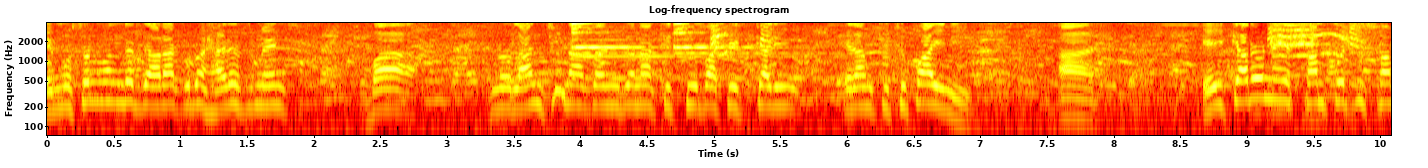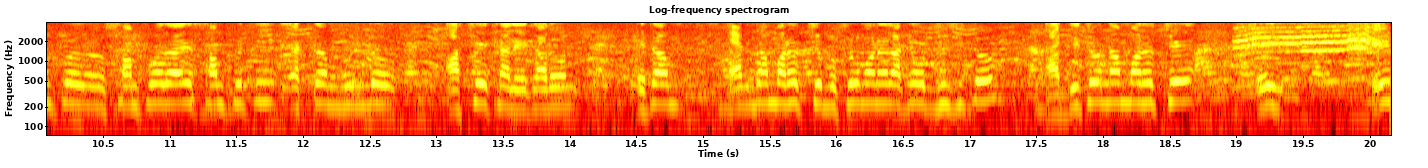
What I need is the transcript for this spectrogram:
এই মুসলমানদের দ্বারা কোনো হ্যারাসমেন্ট বা কোনো লাঞ্ছনা, গঞ্জনা, কিছু বা টিটকারি এরম কিছু পায়নি। আর এই কারণে সাম্প্রতিক সম্প্রদায়ের সম্প্রতির একটা মূল্য আছে এখানে, কারণ এটা এক নম্বর হচ্ছে মুসলমান এলাকা অধ্যুষিত, আর দ্বিতীয় নম্বর হচ্ছে এই এই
